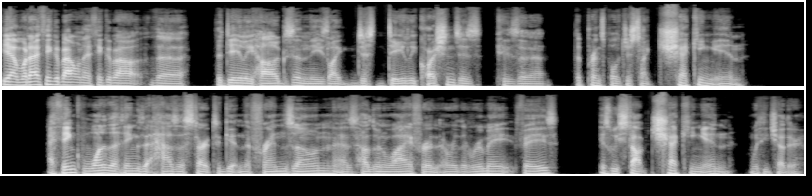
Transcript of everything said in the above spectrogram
Yeah. And what I think about when I think about the, the daily hugs and these like just daily questions is, is uh, the principle of just like checking in. I think one of the things that has us start to get in the friend zone as husband and wife or, or the roommate phase is we stop checking in with each other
